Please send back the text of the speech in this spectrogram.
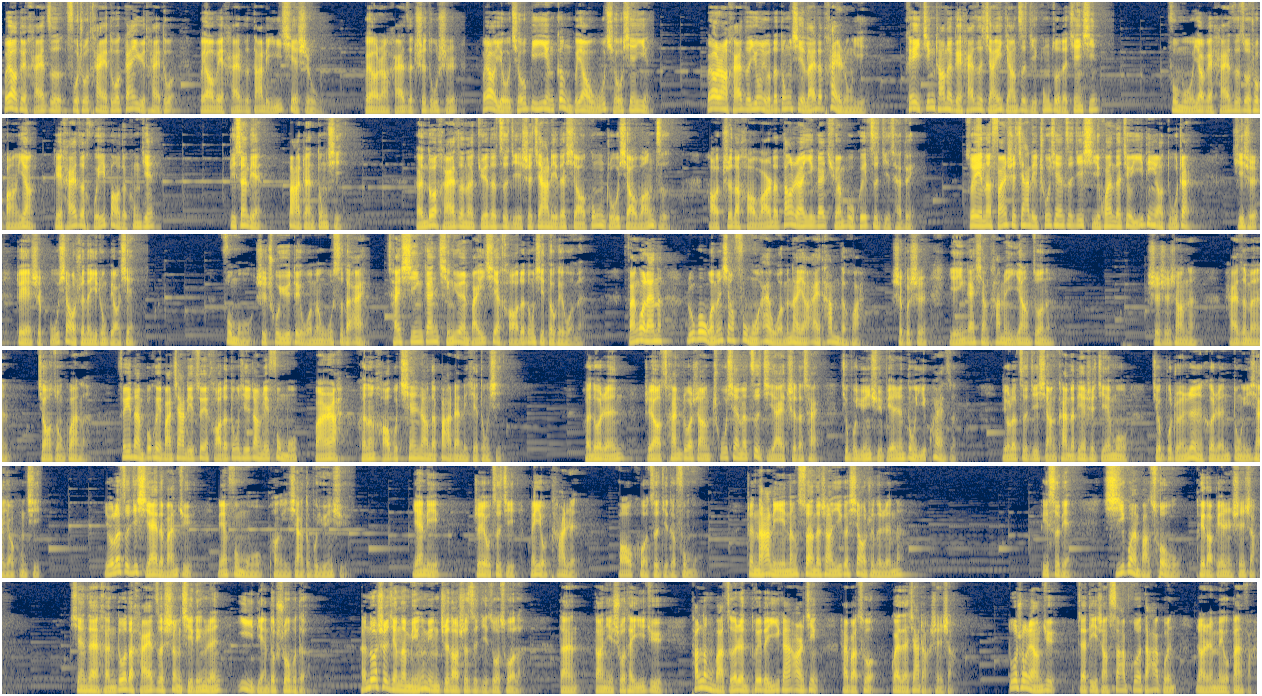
不要对孩子付出太多、干预太多；不要为孩子打理一切事务；不要让孩子吃独食；不要有求必应，更不要无求先应；不要让孩子拥有的东西来得太容易。可以经常的给孩子讲一讲自己工作的艰辛，父母要给孩子做出榜样，给孩子回报的空间。第三点，霸占东西。很多孩子呢，觉得自己是家里的小公主、小王子，好吃的好玩的当然应该全部归自己才对。所以呢，凡是家里出现自己喜欢的，就一定要独占。其实这也是不孝顺的一种表现。父母是出于对我们无私的爱。才心甘情愿把一切好的东西都给我们。反过来呢，如果我们像父母爱我们那样爱他们的话，是不是也应该像他们一样做呢？事实上呢，孩子们骄纵惯了，非但不会把家里最好的东西让给父母，反而啊，可能毫不谦让地霸占那些东西。很多人只要餐桌上出现了自己爱吃的菜，就不允许别人动一筷子。有了自己想看的电视节目，就不准任何人动一下遥控器；有了自己喜爱的玩具，连父母碰一下都不允许。眼里只有自己，没有他人，包括自己的父母，这哪里能算得上一个孝顺的人呢？第四点，习惯把错误推到别人身上。现在很多的孩子盛气凌人，一点都说不得。很多事情呢，明明知道是自己做错了，但当你说他一句，他愣把责任推得一干二净，还把错怪在家长身上。多说两句，在地上撒泼打滚，让人没有办法。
